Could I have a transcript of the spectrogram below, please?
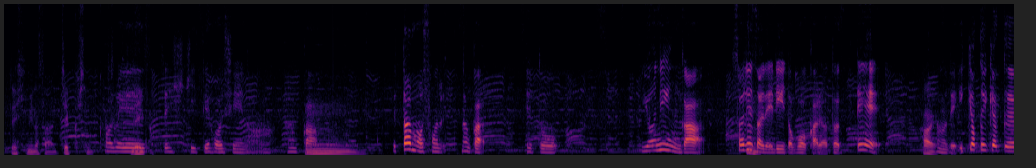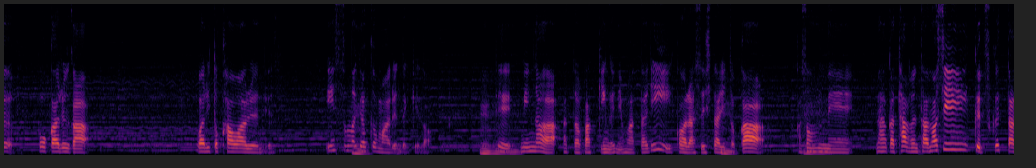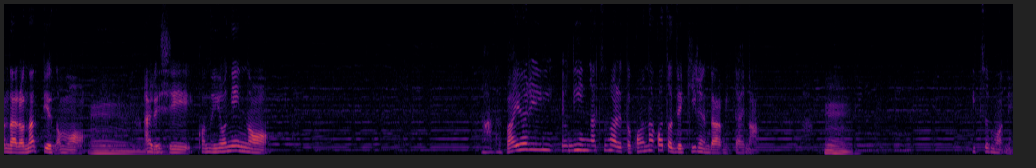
い。ぜひ皆さんチェックしてみてくだこさい。レれぜひ聴いてほしいな。なんムかうん。歌もそれなんかえっと4人がそれぞれリードボーカルを取って、はい。なので一曲一曲ボーカルが割と変わるんです。インストの曲もあるんだけど、うん。うんうんでみんなはあとバッキングにもあったりコーラスしたりとか,、なんかそんね、なんか多分楽しく作ったんだろうなっていうのもうん。あるし、この4人のなんだバイオリン4人集まるとこんなことできるんだみたいな。うん。いつもね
